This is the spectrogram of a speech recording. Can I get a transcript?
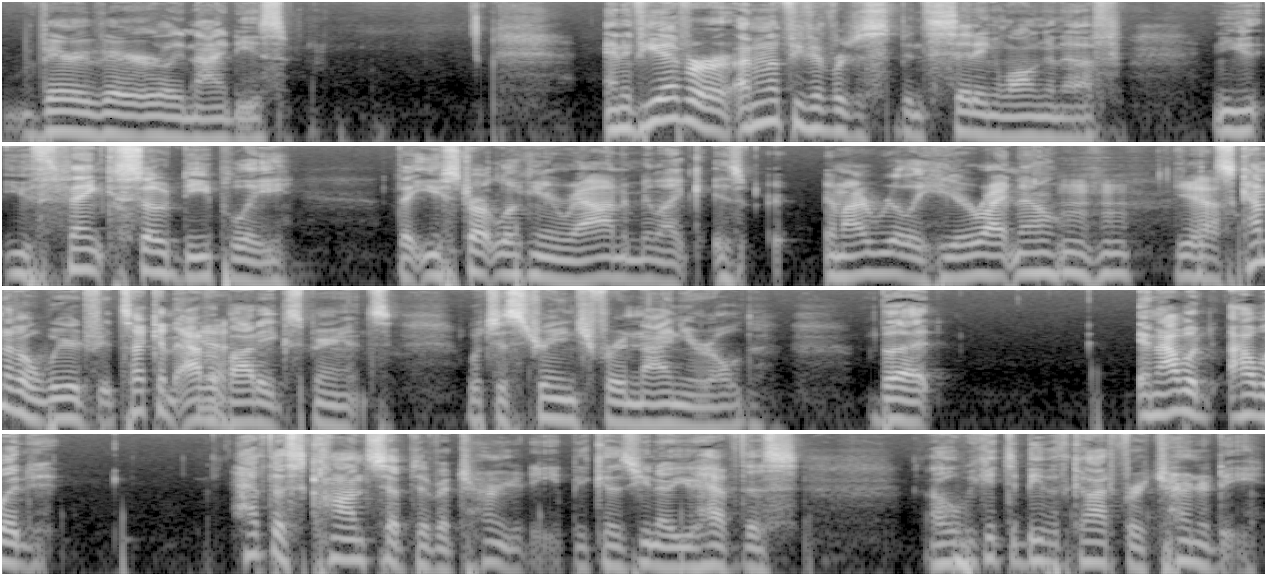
very very early '90s. And if you ever, I don't know if you've ever just been sitting long enough, you you think so deeply that you start looking around and be like, is am I really here right now? mm-hmm. Yeah. It's kind of a weird. It's like an out of Yeah. body experience, which is strange for a nine year old. But and I would I would have this concept of eternity because you know you have this oh we get to be with God for eternity.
